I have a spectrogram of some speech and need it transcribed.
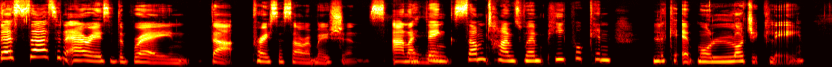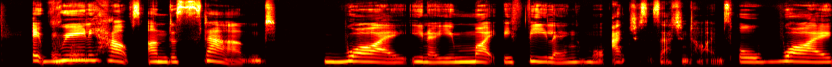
There's certain areas of the brain that process our emotions. And mm-hmm. I think sometimes when people can look at it more logically, it mm-hmm. really helps understand why you know you might be feeling more anxious at certain times or why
